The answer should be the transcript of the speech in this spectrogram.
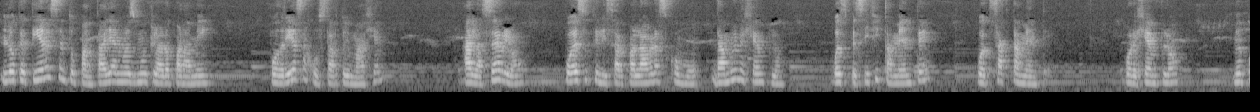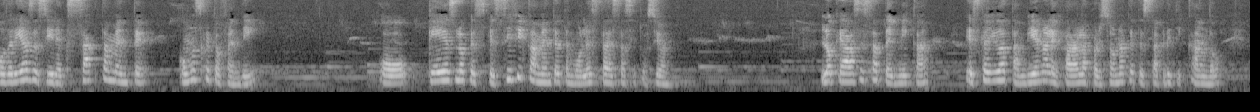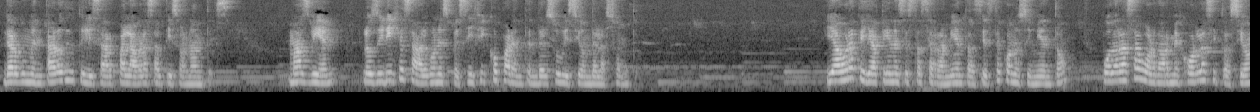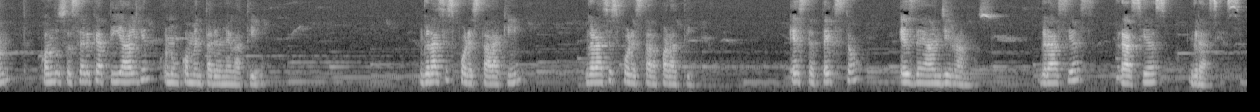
lo que tienes en tu pantalla no es muy claro para mí. ¿Podrías ajustar tu imagen? Al hacerlo, puedes utilizar palabras como dame un ejemplo, o específicamente, o exactamente. Por ejemplo, ¿me podrías decir exactamente cómo es que te ofendí? ¿O qué es lo que específicamente te molesta esta situación? Lo que hace esta técnica es que ayuda también a alejar a la persona que te está criticando de argumentar o de utilizar palabras altisonantes. Más bien, los diriges a algo en específico para entender su visión del asunto. Y ahora que ya tienes estas herramientas y este conocimiento, podrás abordar mejor la situación cuando se acerque a ti alguien con un comentario negativo. Gracias por estar aquí. Gracias por estar para ti. Este texto es de Angie Ramos. Gracias Gracias, gracias.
